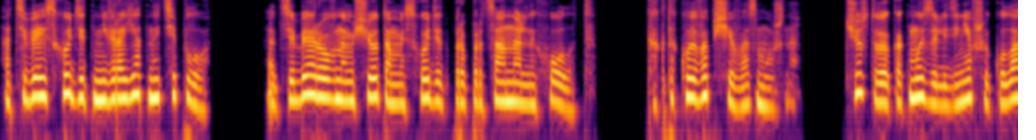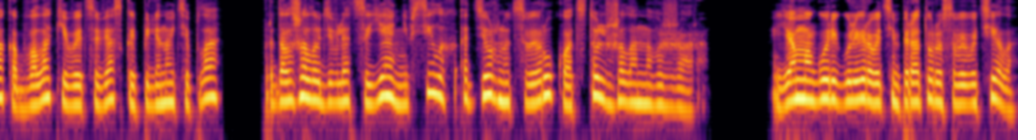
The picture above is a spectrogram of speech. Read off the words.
От тебя исходит невероятное тепло. От тебя ровным счетом исходит пропорциональный холод. Как такое вообще возможно?» Чувствуя, как мой заледеневший кулак обволакивается вязкой пеленой тепла, продолжала удивляться я, не в силах отдернуть свою руку от столь желанного жара. «Я могу регулировать температуру своего тела,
